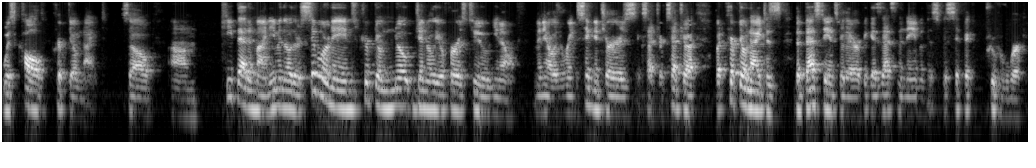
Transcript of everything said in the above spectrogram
was called crypto night. So um, keep that in mind. Even though there's similar names, crypto note generally refers to, you know, Monero's ring signatures, et cetera, et cetera. But Crypto Night is the best answer there because that's the name of the specific proof of work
